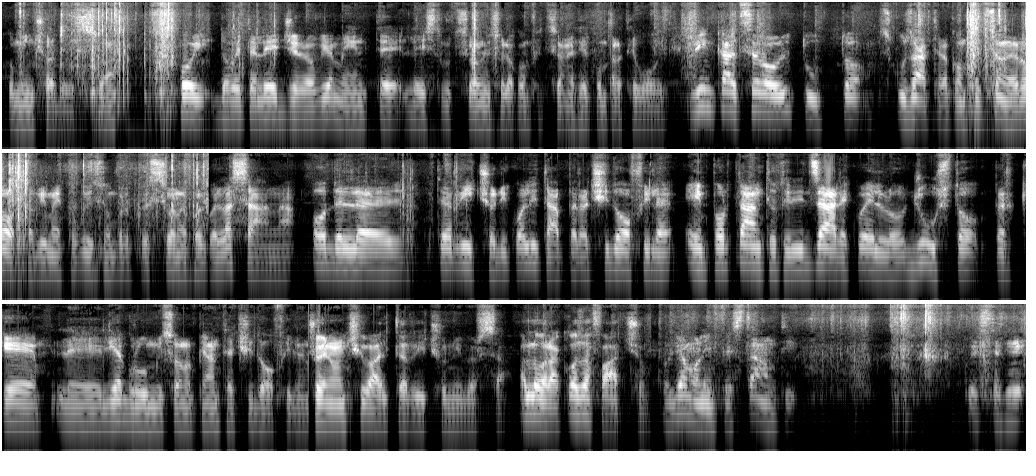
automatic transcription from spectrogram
comincio adesso eh. Poi dovete leggere ovviamente le istruzioni sulla confezione che comprate voi. Rincalzerò il tutto scusate la confezione è rotta vi metto qui sopra pressione poi quella sana. Ho del terriccio di qualità per acidofile. È importante utilizzare quello giusto perché le, gli agrumi sono piante acidofile cioè non ci va il terriccio universale. Allora cosa faccio? Togliamo le infestanti queste che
